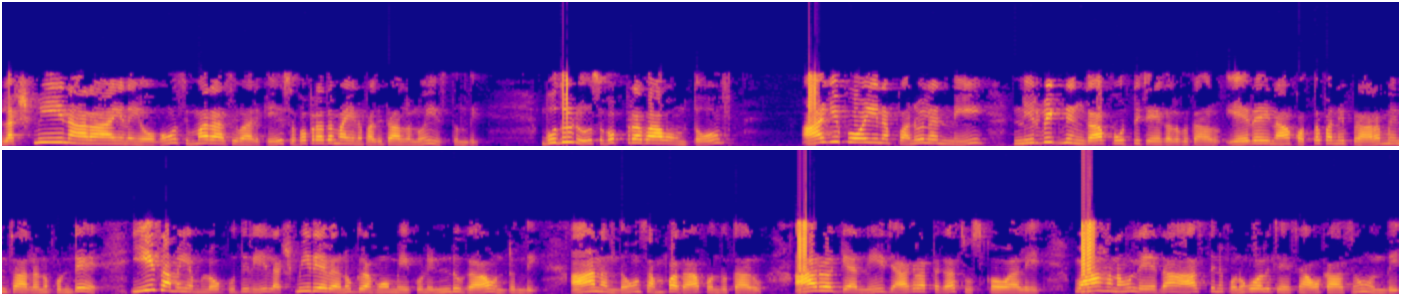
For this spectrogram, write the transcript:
లక్ష్మీనారాయణ యోగం సింహరాశి వారికి శుభప్రదమైన ఫలితాలను ఇస్తుంది. బుధుడు శుభప్రభావంతో ఆగిపోయిన పనులన్నీ నిర్విఘ్నంగా పూర్తి చేయగలుగుతారు. ఏదైనా కొత్త పని ప్రారంభించాలనుకుంటే ఈ సమయంలో కుదిరి లక్ష్మీదేవి అనుగ్రహం మీకు నిండుగా ఉంటుంది. ఆనందం సంపద పొందుతారు. ఆరోగ్యాన్ని జాగ్రత్తగా చూసుకోవాలి. వాహనం లేదా ఆస్తిని కొనుగోలు చేసే అవకాశం ఉంది.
